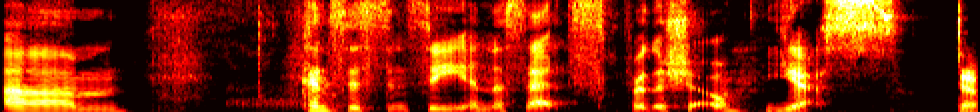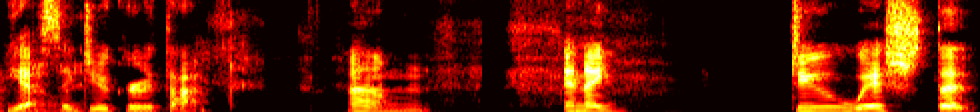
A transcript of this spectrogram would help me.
um, consistency in the sets for the show. yes definitely. yes i do agree with that um and i do wish that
